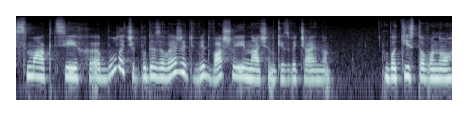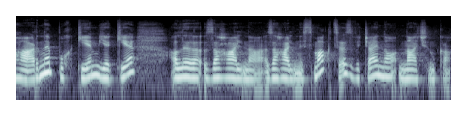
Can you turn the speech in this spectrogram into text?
Смак цих е, булочок буде залежати від вашої начинки, звичайно. Бо тісто воно гарне, пухке, м'яке, але загальна, загальний смак це, звичайно, начинка.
